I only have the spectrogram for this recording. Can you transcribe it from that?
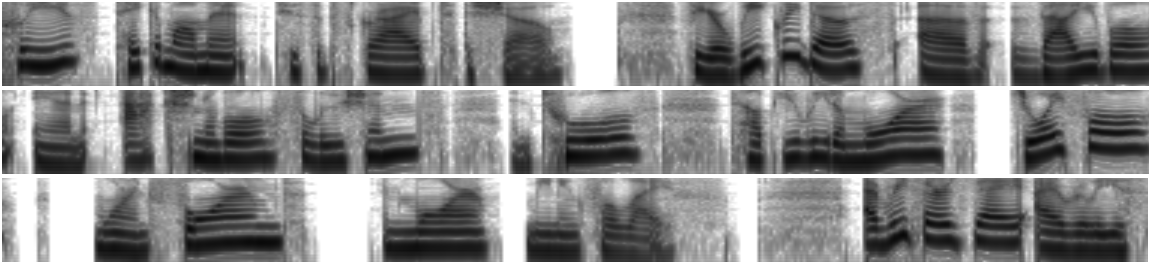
please take a moment to subscribe to the show for your weekly dose of valuable and actionable solutions and tools to help you lead a more joyful, more informed, and more meaningful life. Every Thursday, I release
